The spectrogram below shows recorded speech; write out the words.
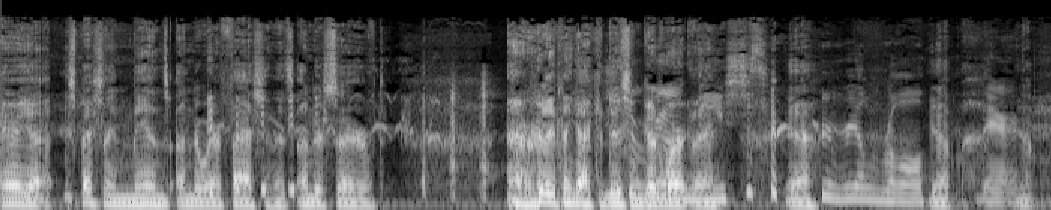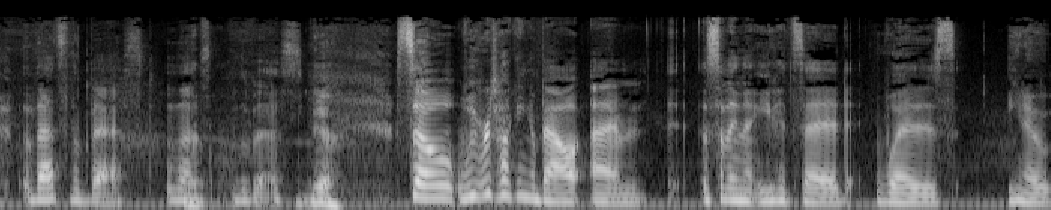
area, especially in men's underwear fashion, that's underserved. I really think I could do some good work there. niche, just a Yeah. real role Yep. there. Yep. That's the best. That's the best. Yeah. So we were talking about um, something that you had said was, you know,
